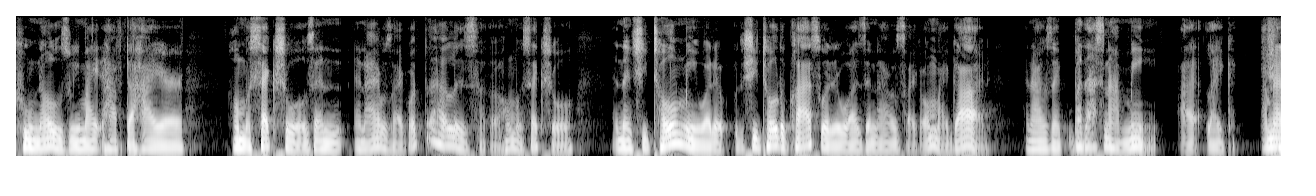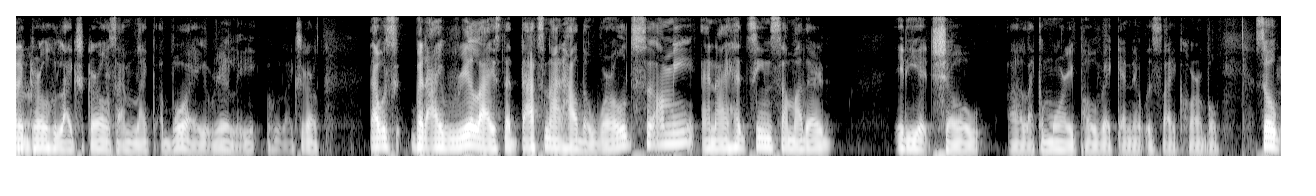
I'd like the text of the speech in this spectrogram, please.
who knows? We might have to hire homosexuals." And and I was like, "What the hell is a homosexual?" And then she told me what it. She told the class what it was, and I was like, "Oh my god!" And I was like, "But that's not me. I like, I'm not a girl who likes girls. I'm like a boy, really, who likes girls." That was, but I realized that that's not how the world saw me, and I had seen some other idiot show uh, like a Maury Povich, and it was like horrible. So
